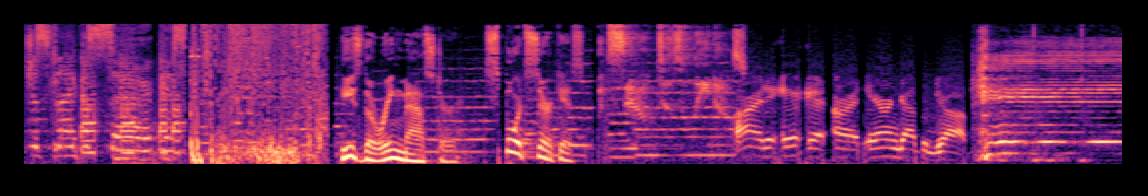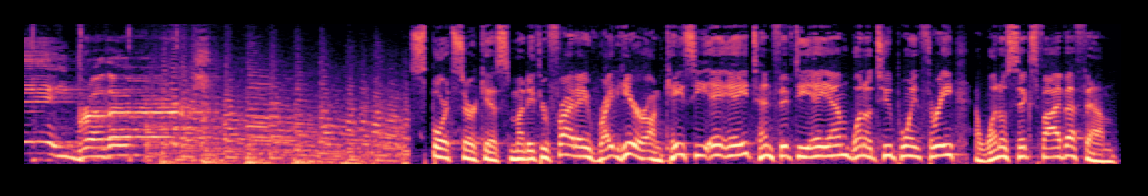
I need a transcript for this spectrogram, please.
Just like a circus. He's the ringmaster. Sports Circus with Sal Tuzolino. All right, A- A- all right, Aaron got the job. Hey, brother. Sports Circus, Monday through Friday, right here on KCAA 1050 AM, 102.3, and 106.5 FM.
